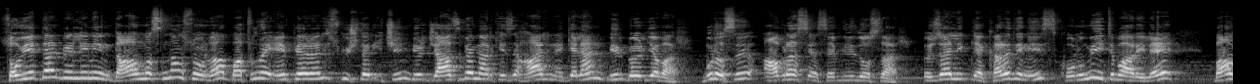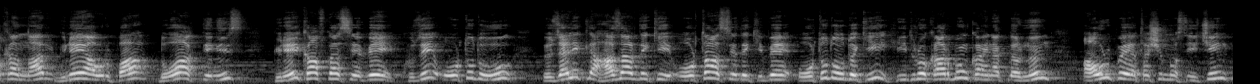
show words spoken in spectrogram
Sovyetler Birliği'nin dağılmasından sonra batılı emperyalist güçler için bir cazibe merkezi haline gelen bir bölge var. Burası Avrasya sevgili dostlar. Özellikle Karadeniz konumu itibariyle Balkanlar, Güney Avrupa, Doğu Akdeniz, Güney Kafkasya ve Kuzey Orta Doğu özellikle Hazar'daki, Orta Asya'daki ve Orta Doğu'daki hidrokarbon kaynaklarının Avrupa'ya taşınması için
